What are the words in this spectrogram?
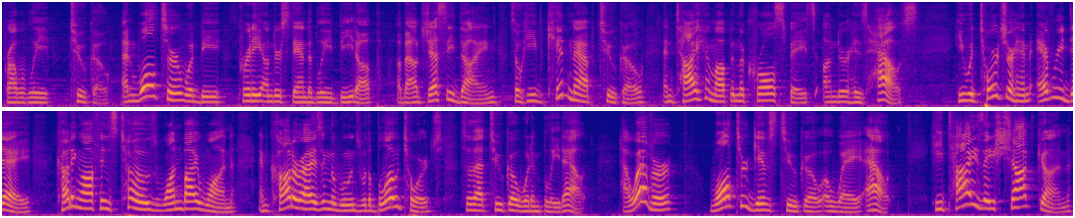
probably Tuco. And Walter would be pretty understandably beat up about Jesse dying, so he'd kidnap Tuco and tie him up in the crawl space under his house. He would torture him every day, cutting off his toes one by one and cauterizing the wounds with a blowtorch so that Tuco wouldn't bleed out. However, Walter gives Tuco a way out. He ties a shotgun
